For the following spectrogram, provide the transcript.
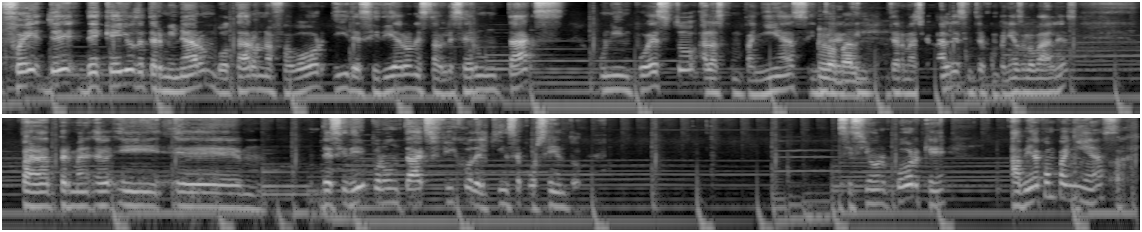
fue de, que ellos determinaron, votaron a favor y decidieron establecer un tax, un impuesto a las compañías internacionales, entre compañías globales, para y, eh, decidir por un tax fijo del 15% decisión porque había compañías. Ok,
